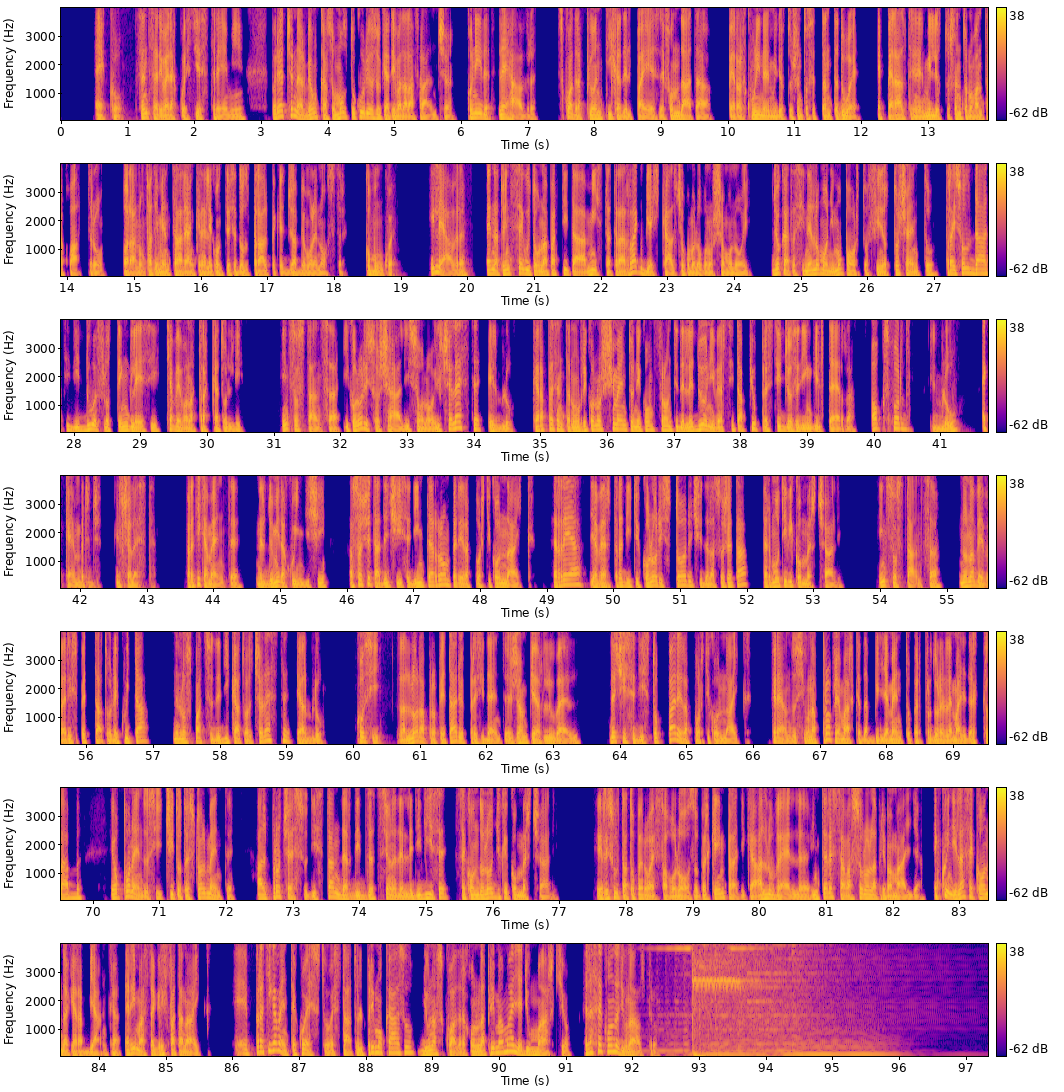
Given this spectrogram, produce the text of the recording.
Ecco, senza arrivare a questi estremi, vorrei accennarvi a un caso molto curioso che arriva dalla Francia, con il Le Havre, squadra più antica del paese, fondata per alcuni nel 1872 e per altri nel 1894. Ora non fatemi entrare anche nelle contese d'Oltralpe che già abbiamo le nostre. Comunque, il Le Havre è nato in seguito a una partita mista tra rugby e il calcio come lo conosciamo noi, giocatasi nell'omonimo porto a fine Ottocento tra i soldati di due flotte inglesi che avevano attraccato lì. In sostanza, i colori sociali sono il celeste e il blu che rappresentano un riconoscimento nei confronti delle due università più prestigiose di Inghilterra, Oxford, il blu, e Cambridge, il celeste. Praticamente, nel 2015, la società decise di interrompere i rapporti con Nike, rea di aver tradito i colori storici della società per motivi commerciali. In sostanza, non aveva rispettato l'equità nello spazio dedicato al celeste e al blu. Così, l'allora proprietario e presidente Jean-Pierre Louvel decise di stoppare i rapporti con Nike, creandosi una propria marca d'abbigliamento per produrre le maglie del club e opponendosi, cito testualmente, al processo di standardizzazione delle divise secondo logiche commerciali. Il risultato però è favoloso perché in pratica a Louvel interessava solo la prima maglia e quindi la seconda che era bianca è rimasta griffata Nike. E praticamente questo è stato il primo caso di una squadra con la prima maglia di un marchio e la seconda di un altro.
